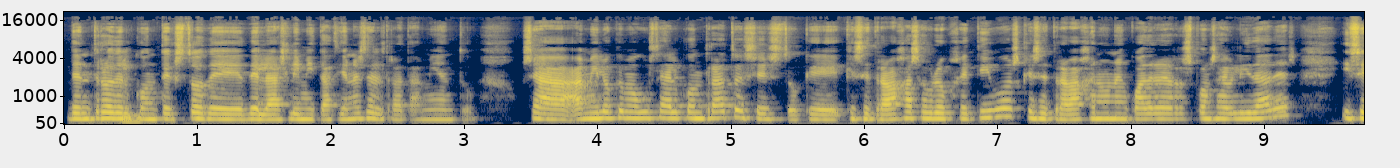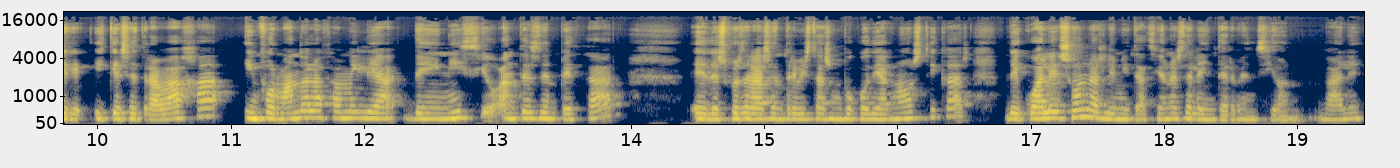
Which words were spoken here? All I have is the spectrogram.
dentro del contexto de, las limitaciones del tratamiento. O sea, a mí lo que me gusta del contrato es esto, que, se trabaja sobre objetivos, que se trabaja en un encuadre de responsabilidades y, y que se trabaja informando a la familia de inicio, antes de empezar, eh, después de las entrevistas un poco diagnósticas, de cuáles son las limitaciones de la intervención, ¿vale?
